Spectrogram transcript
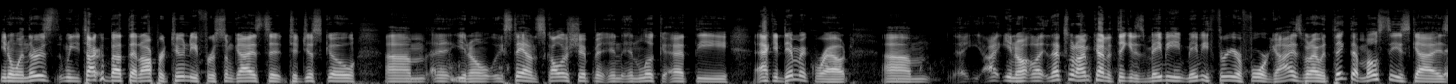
you know when there's when you talk about that opportunity for some guys to, to just go um, uh, you know stay on scholarship and, and look at the academic route. Um, I, you know, like, that's what I'm kind of thinking is maybe maybe three or four guys, but I would think that most of these guys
